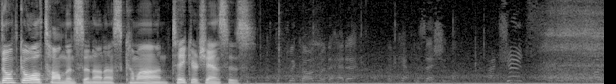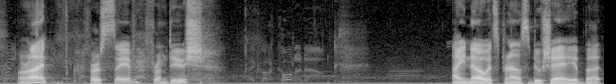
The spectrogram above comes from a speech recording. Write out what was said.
don't go all Tomlinson on us. Come on, take your chances. All right, first save from Douche. I know it's pronounced douche, but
